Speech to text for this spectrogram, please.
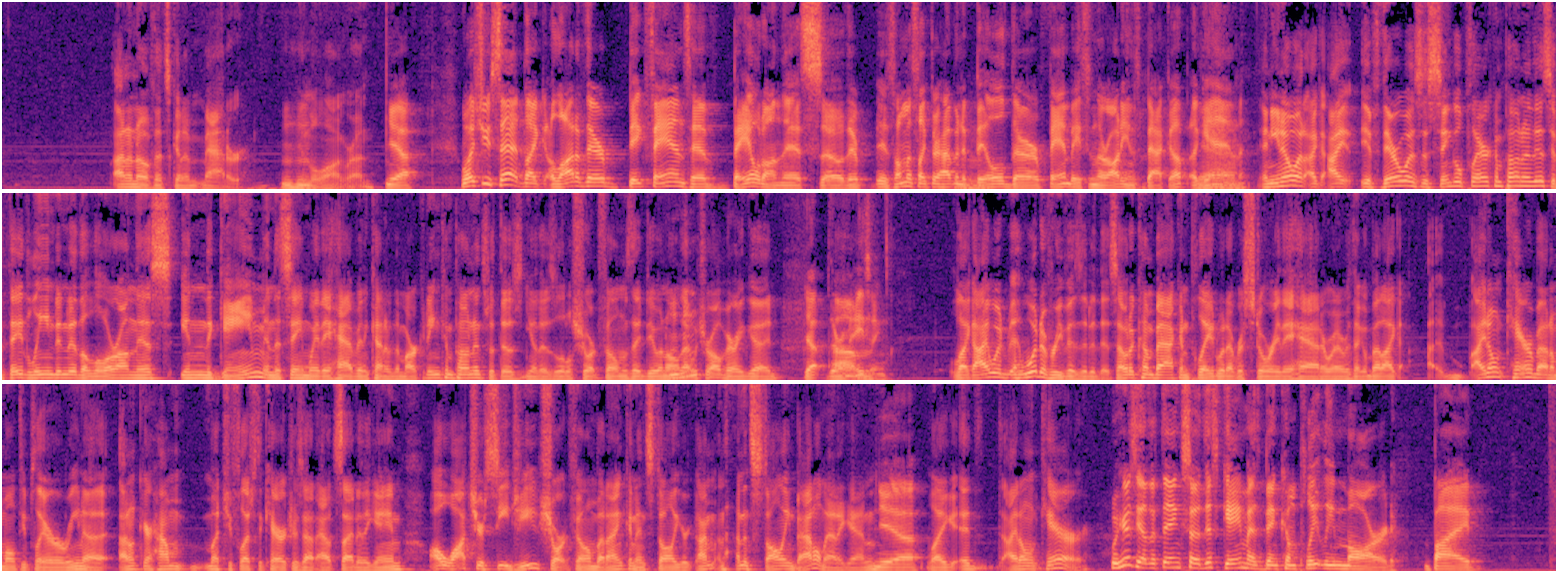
I don't know if that's going to matter. in the long run. Yeah. Well, as you said, like a lot of their big fans have bailed on this, so they're it's almost like they're having to build their fan base and their audience back up again. Yeah. And you know what? I, I if there was a single player component of this, if they'd leaned into the lore on this in the game in the same way they have in kind of the marketing components with those you know those little short films they do and all that, which are all very good. Yep, they're Um, amazing. Like I would would have revisited this. I would have come back and played whatever story they had or whatever thing. But like, I, I don't care about a multiplayer arena. I don't care how m- much you flesh the characters out outside of the game. I'll watch your CG short film, but I gonna install your. I'm not installing Battle.net again. Yeah. Like it, I don't care. Well, here's the other thing. So this game has been completely marred by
